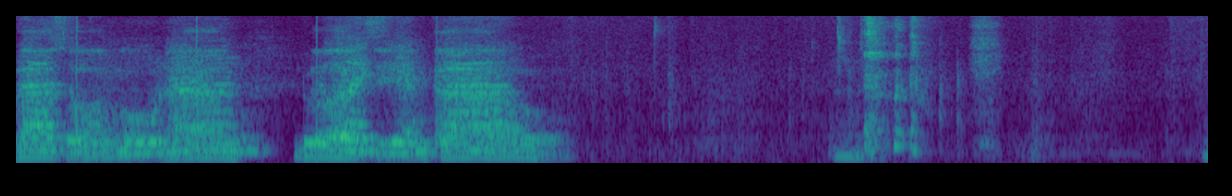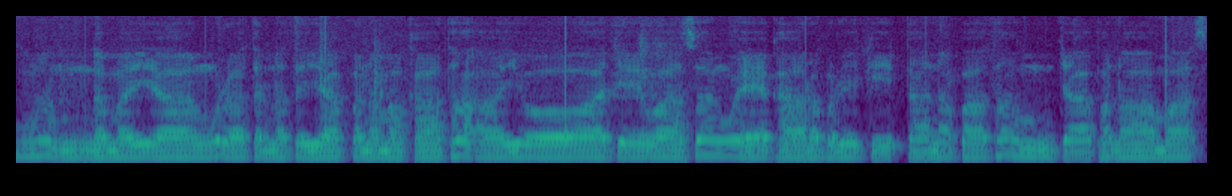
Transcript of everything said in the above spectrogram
พระสงฆ์หมู่นั้น ด้วยเสียงก้าว ธรรมยังรัตนตยปนมคาทาอายโยเจวาสังเวคารปริกิตานปาทันจะพนามะเส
